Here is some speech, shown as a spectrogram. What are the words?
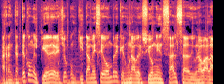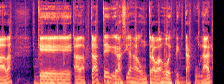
arrancaste con el pie derecho con Quítame ese hombre, que es una versión en salsa de una balada que adaptaste gracias a un trabajo espectacular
